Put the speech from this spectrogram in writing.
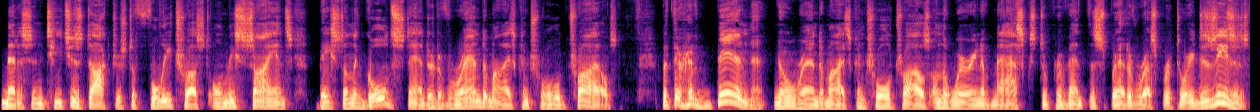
medicine teaches doctors to fully trust only science based on the gold standard of randomized controlled trials. But there have been no randomized controlled trials on the wearing of masks to prevent the spread of respiratory diseases.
